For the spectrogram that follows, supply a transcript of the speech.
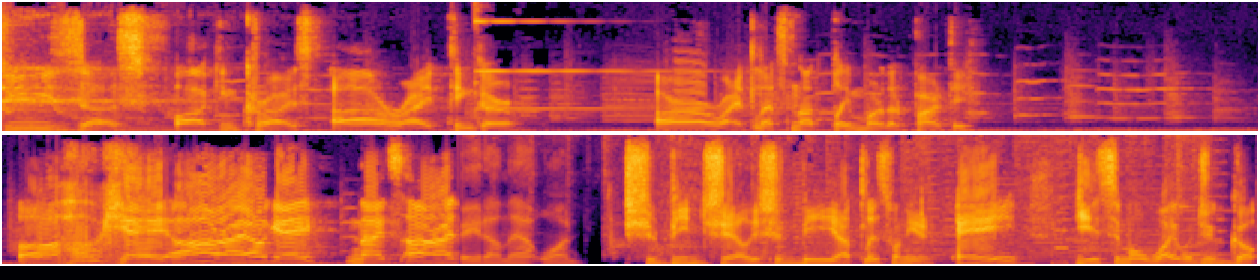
Jesus fucking Christ. Alright, Tinker. Alright, let's not play Murder Party. Oh, okay, alright, okay. Nice, alright. wait on that one. Should be in jail. You should be at least one year. Hey, Gizmo, why would you go?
